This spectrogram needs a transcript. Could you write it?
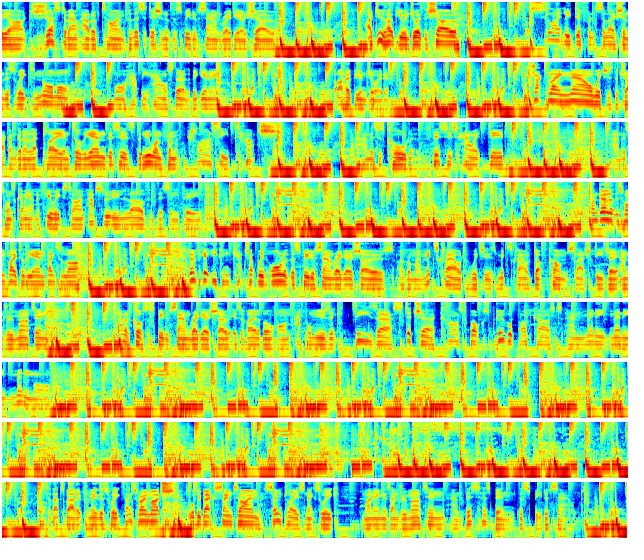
We are just about out of time for this edition of the Speed of Sound radio show. I do hope you enjoyed the show. Slightly different selection this week to normal, more happy house there at the beginning. But I hope you enjoyed it. The track playing now, which is the track I'm going to let play until the end. This is the new one from Classy Touch, and this is called This Is How It Did. And this one's coming out in a few weeks' time. Absolutely love this EP. So I'm going to let this one play till the end. Thanks a lot. Don't forget you can catch up with all of the Speed of Sound radio shows over on my Mixcloud, which is mixcloud.com slash DJ Andrew Martin. And of course, the Speed of Sound radio show is available on Apple Music, Deezer, Stitcher, Castbox, Google Podcasts, and many, many, many more. That's about it for me this week. Thanks very much. We'll be back same time, same place next week. My name is Andrew Martin, and this has been The Speed of Sound.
